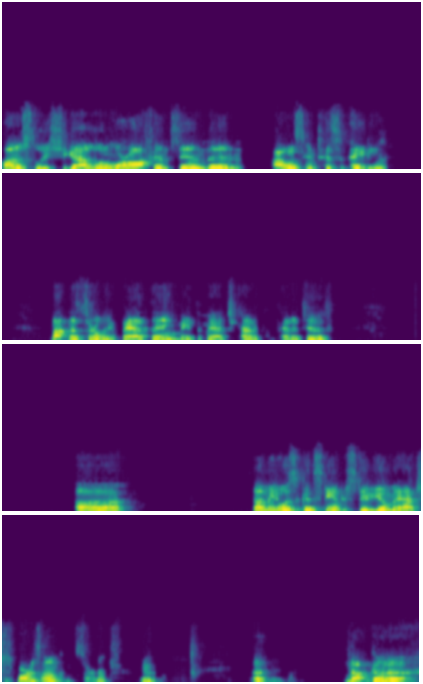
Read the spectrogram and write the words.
Honestly, she got a little more offense in than I was anticipating. Not necessarily a bad thing, made the match kind of competitive. Uh, I mean, it was a good standard studio match as far as I'm concerned. It, uh, not gonna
